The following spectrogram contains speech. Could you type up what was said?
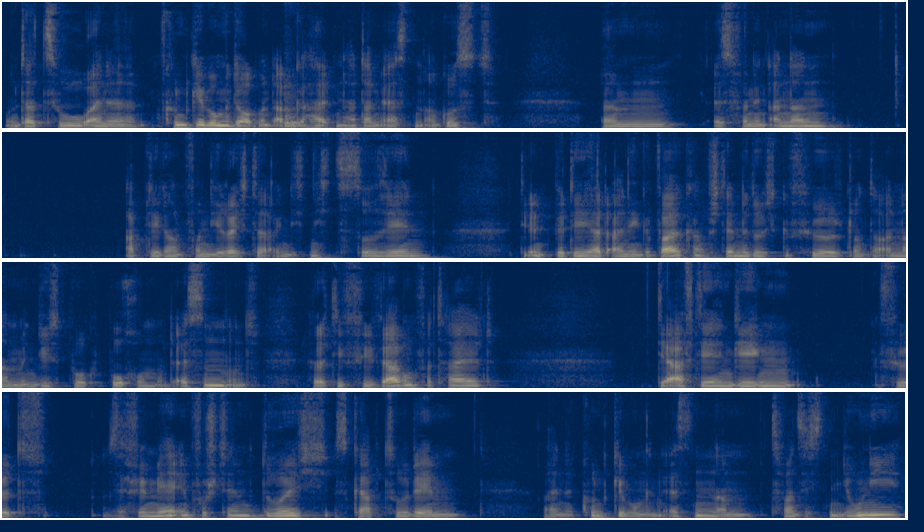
und dazu eine Kundgebung in Dortmund abgehalten hat am 1. August, ähm, ist von den anderen Ablegern von die Rechte eigentlich nichts zu sehen. Die NPD hat einige Wahlkampfstände durchgeführt, unter anderem in Duisburg, Bochum und Essen und relativ viel Werbung verteilt. Die AfD hingegen führt sehr viel mehr Infostände durch. Es gab zudem eine Kundgebung in Essen am 20. Juni.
